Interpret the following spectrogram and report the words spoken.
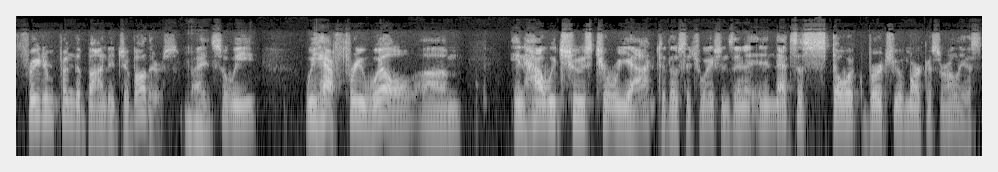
freedom from the bondage of others right? So we we have free will um in how we choose to react to those situations. And, and that's a stoic virtue of marcus aurelius.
